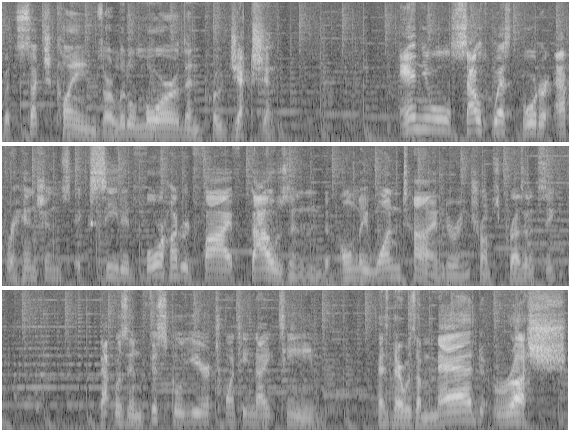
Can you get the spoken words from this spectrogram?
But such claims are little more than projection. Annual southwest border apprehensions exceeded 405,000 only one time during Trump's presidency. That was in fiscal year 2019, as there was a mad rush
